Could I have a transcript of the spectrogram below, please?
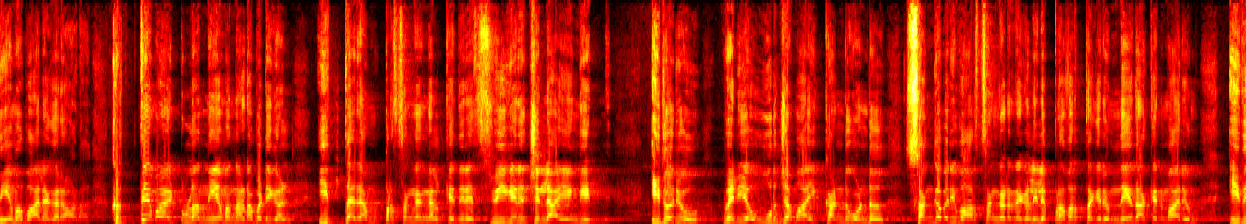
നിയമപാലകരാണ്. കൃത്യമായിട്ടുള്ള നിയമ നടപടികൾ ഇത്തരം പ്രസംഗങ്ങൾക്കെതിരെ സ്വീകരിച്ചില്ല എങ്കിൽ ഇതൊരു വലിയ ഊർജമായി കണ്ടുകൊണ്ട് സംഘപരിവാർ സംഘടനകളിലെ പ്രവർത്തകരും നേതാക്കന്മാരും ഇത്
